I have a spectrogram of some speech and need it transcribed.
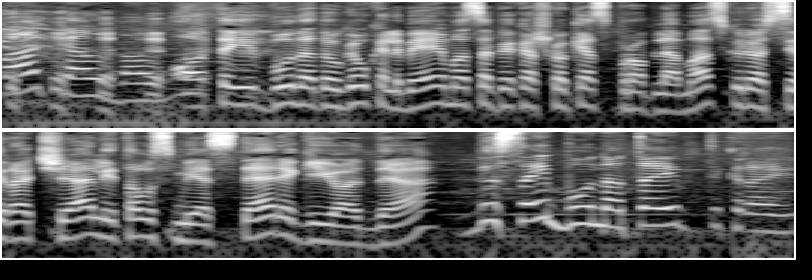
pakalbam. O tai būna daugiau kalbėjimas apie kažkokias problemas, kurios yra čia, Lietuvos mieste, regione? Visai būna taip, tikrai.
